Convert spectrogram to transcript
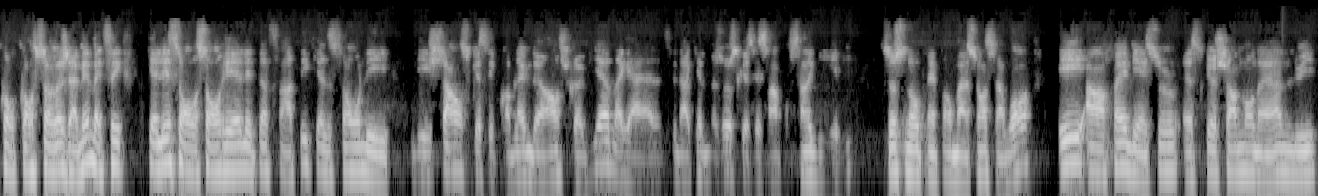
qu'on qu'on saura jamais, mais tu sais, quel est son, son réel état de santé? Quelles sont les, les chances que ses problèmes de hanche reviennent? Dans quelle mesure est-ce que c'est 100% guéri? Ça, c'est une autre information à savoir. Et enfin, bien sûr, est-ce que Sean Monahan, lui,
